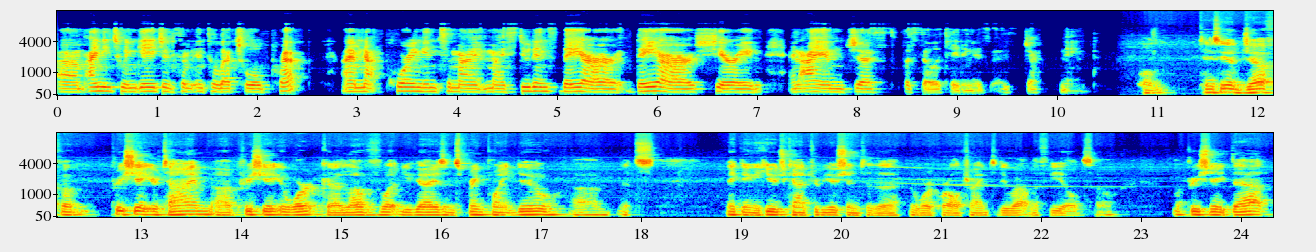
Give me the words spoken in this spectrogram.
um, i need to engage in some intellectual prep I am not pouring into my my students. They are they are sharing, and I am just facilitating, as, as Jeff named. Well, Tasia, Jeff, uh, appreciate your time. Uh, appreciate your work. I love what you guys in Springpoint do. Um, it's making a huge contribution to the, the work we're all trying to do out in the field. So appreciate that.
